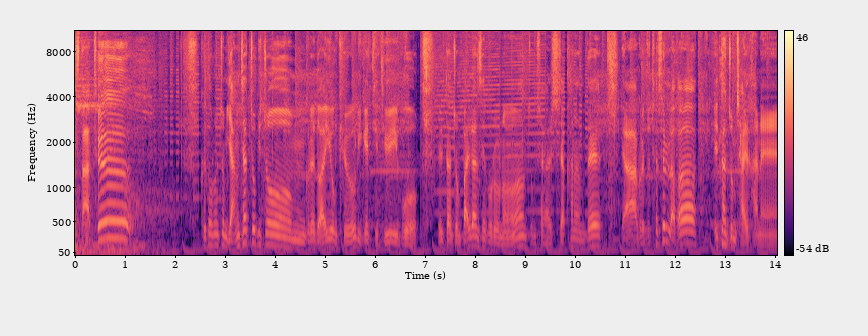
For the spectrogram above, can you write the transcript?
스타트. 그래도 오늘 좀 양자 쪽이 좀 그래도 아이온 큐 리게티 디웨이브 일단 좀 빨간색으로는 좀 잘 시작하는데 야 그래도 테슬라가 일단 좀 잘 가네.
